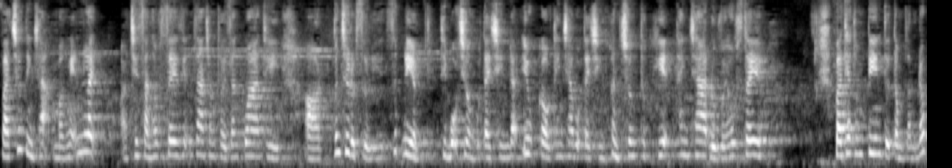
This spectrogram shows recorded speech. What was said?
Và trước tình trạng mà nghẽn lệnh ở trên sàn Hose diễn ra trong thời gian qua thì uh, vẫn chưa được xử lý dứt điểm thì Bộ trưởng Bộ Tài chính đã yêu cầu thanh tra Bộ Tài chính khẩn trương thực hiện thanh tra đối với Hose và theo thông tin từ Tổng Giám đốc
